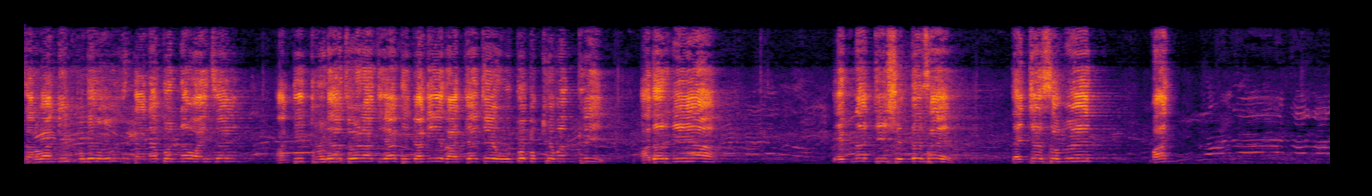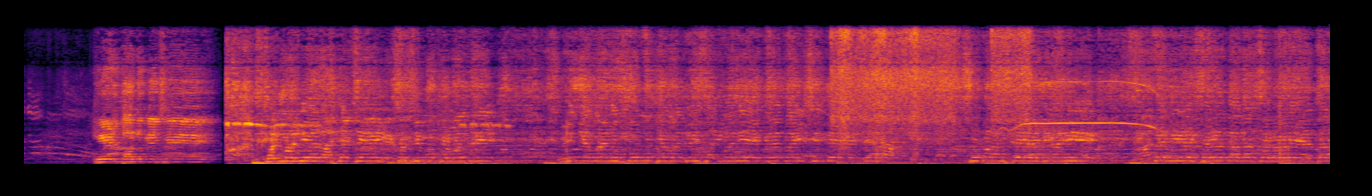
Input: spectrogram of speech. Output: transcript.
सर्वांनी पुढे होऊन स्थानापन्न व्हायचंय. अगदी थोड्याच वेळात या ठिकाणी राज्याचे उपमुख्यमंत्री आदरणीय एकनाथजी शिंदे साहेब त्यांच्या समवेत मान खेड तालुक्याचे सन्माननीय राज्याचे यशस्वी मुख्यमंत्री विद्यमान उपमुख्यमंत्री सन्माननीय एकनाथभाई शिंदे यांच्या शुभ हस्ते या ठिकाणी आदरणीय शरददादा सोनवणे यांचा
